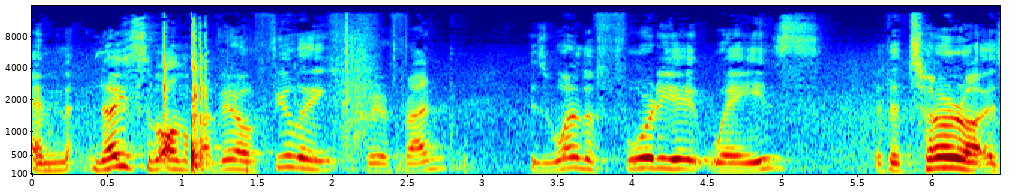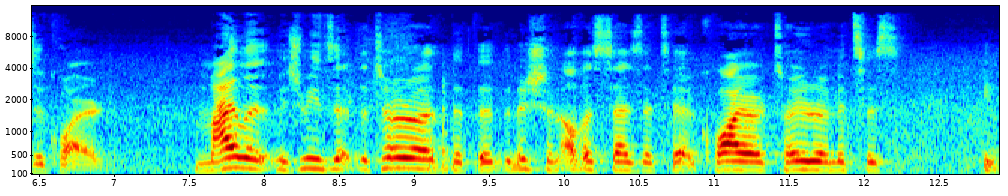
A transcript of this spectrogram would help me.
and of al chavero, feeling for your friend, is one of the 48 ways that the Torah is acquired. Mila, which means that the Torah, that the, the mission of us says that to acquire Torah mitzvahs, you,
